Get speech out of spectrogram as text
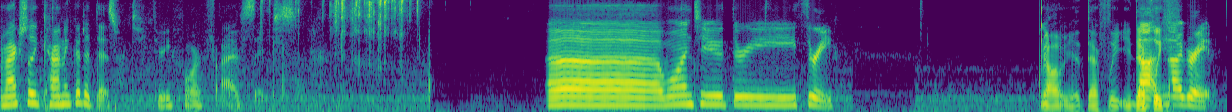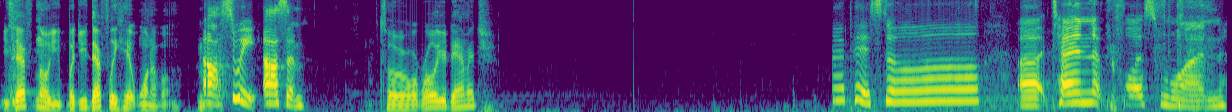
I'm actually kind of good at this. One, two, three, four, five, six. Uh, one, two, three, three. Oh yeah, definitely. You definitely. not great. You def no, you, but you definitely hit one of them. Oh, sweet, awesome. So roll your damage. My pistol. Uh, ten plus one.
